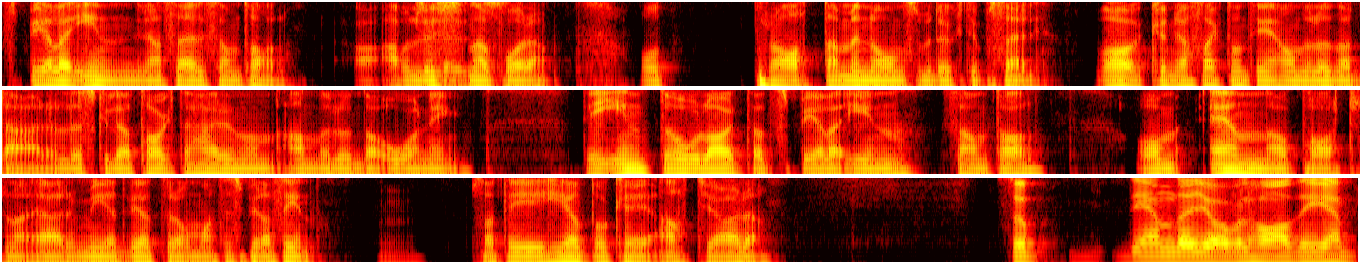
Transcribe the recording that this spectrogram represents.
Spela in dina säljsamtal Ja, och lyssna på det. Och prata med någon som är duktig på sälj. Vad kunde jag sagt någonting annorlunda där? Eller skulle jag tagit det här i någon annorlunda ordning? Det är inte olagligt att spela in samtal om en av parterna är medveten om att det spelas in. Så att det är helt okej att göra det. Så det enda jag vill ha det är,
